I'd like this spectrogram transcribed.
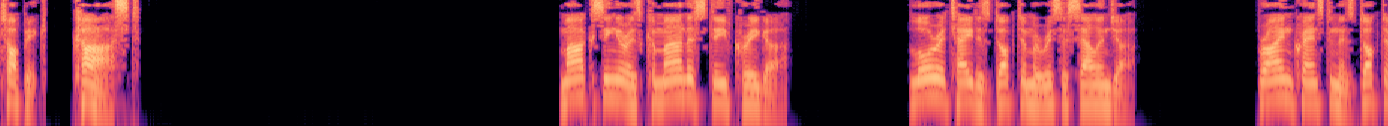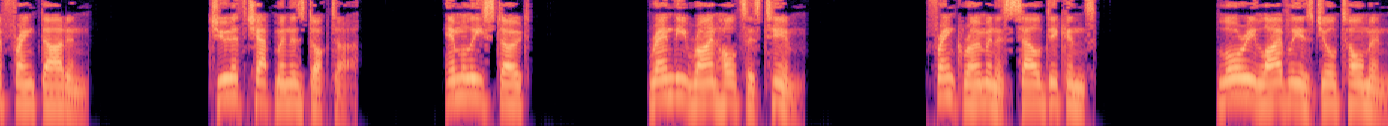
Topic: Cast. Marc Singer as Commander Steve Krieger. Laura Tate as Dr. Marissa Salinger. Bryan Cranston as Dr. Frank Darden. Judith Chapman as Dr. Emily Stote. Randy Reinholz as Tim. Frank Roman as Sal Dickens. Laurie Lively as Jill Tolman.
